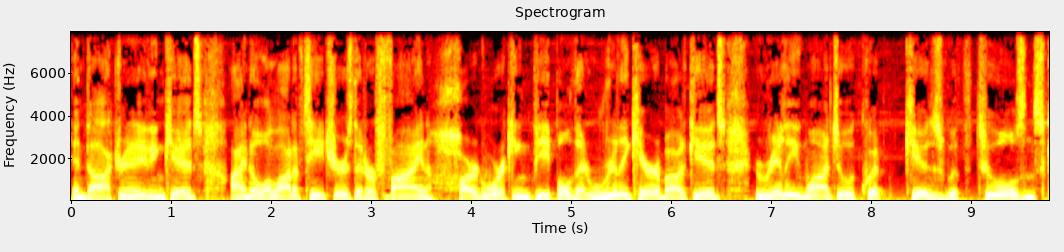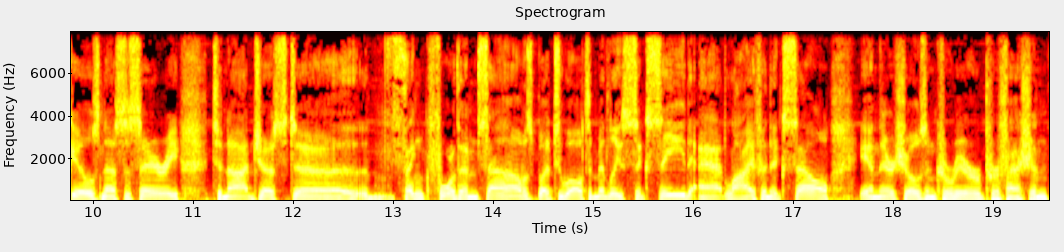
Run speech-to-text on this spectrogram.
indoctrinating kids. I know a lot of teachers that are fine, hardworking people that really care about kids, really want to equip kids with tools and skills necessary to not just uh, think for themselves, but to ultimately succeed at life and excel in their chosen career or profession,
